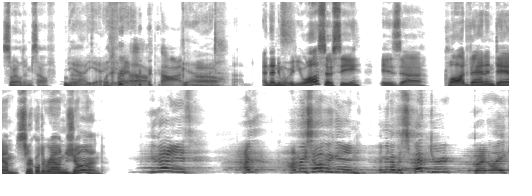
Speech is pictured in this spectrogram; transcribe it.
soiled himself. uh, Yeah, yeah, With yeah. fright. Oh, God. God. And then what you also see is uh, Claude Van and Dam circled around Jean. You guys, I, I'm myself again. I mean, I'm a specter, but like,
